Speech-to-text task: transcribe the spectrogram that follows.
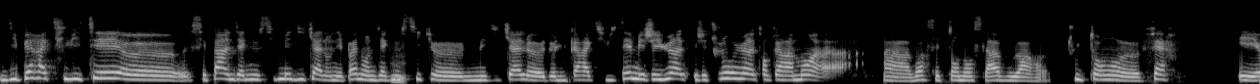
d'hyperactivité, euh, c'est pas un diagnostic médical. On n'est pas dans le diagnostic euh, médical euh, de l'hyperactivité, mais j'ai eu, j'ai toujours eu un tempérament à, avoir cette tendance-là, à vouloir euh, tout le temps faire. Et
